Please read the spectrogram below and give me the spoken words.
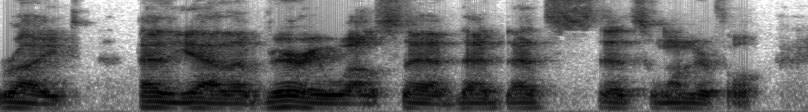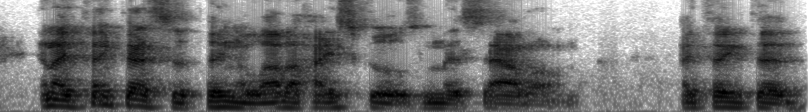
Right. Uh, yeah, that very well said. That that's that's wonderful. And I think that's the thing a lot of high schools miss out on. I think that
